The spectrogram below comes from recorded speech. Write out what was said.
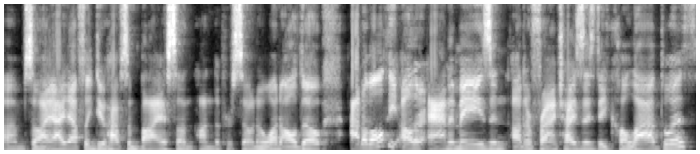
Um, so I, I, definitely do have some bias on, on the Persona one. Although out of all the other animes and other franchises they collabed with,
